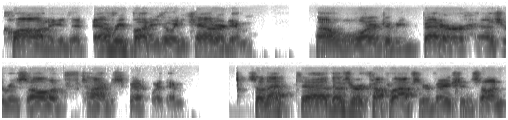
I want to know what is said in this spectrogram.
quality that everybody who encountered him uh, wanted to be better as a result of time spent with him. So that uh, those are a couple of observations on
